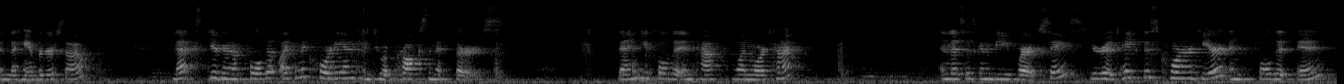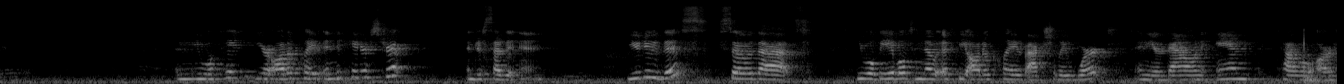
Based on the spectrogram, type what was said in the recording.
in the hamburger style. Next, you're gonna fold it like an accordion into approximate thirds. Then you fold it in half one more time. And this is going to be where it stays. You're going to take this corner here and fold it in. And you will take your autoclave indicator strip and just set it in. You do this so that you will be able to know if the autoclave actually worked and your gown and towel are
